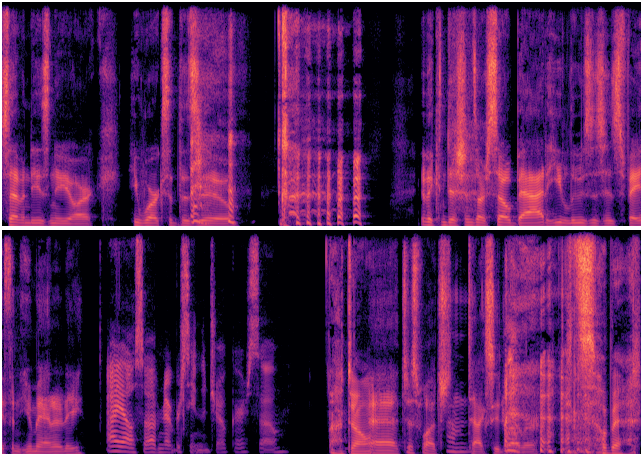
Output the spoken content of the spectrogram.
70s New York. He works at the zoo. the conditions are so bad, he loses his faith in humanity. I also have never seen the Joker, so I don't. Eh, just watch Um, Taxi Driver. It's so bad.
